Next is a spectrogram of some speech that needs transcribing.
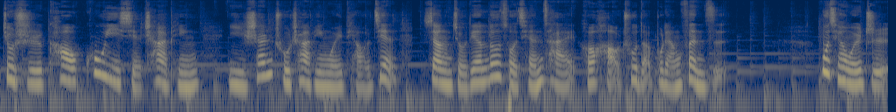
就是靠故意写差评，以删除差评为条件，向酒店勒索钱财和好处的不良分子。目前为止，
